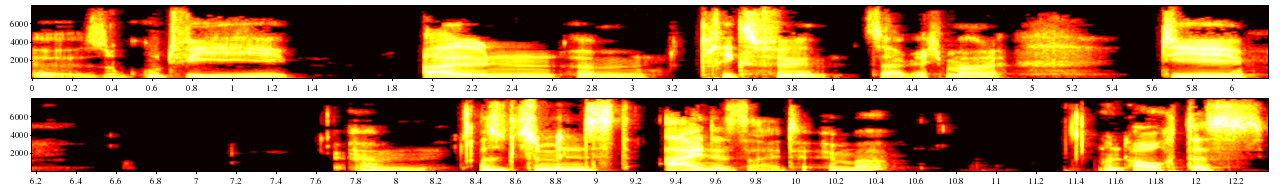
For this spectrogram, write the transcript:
äh, so gut wie allen ähm, Kriegsfilmen, sage ich mal, die ähm, also zumindest eine Seite immer und auch, dass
